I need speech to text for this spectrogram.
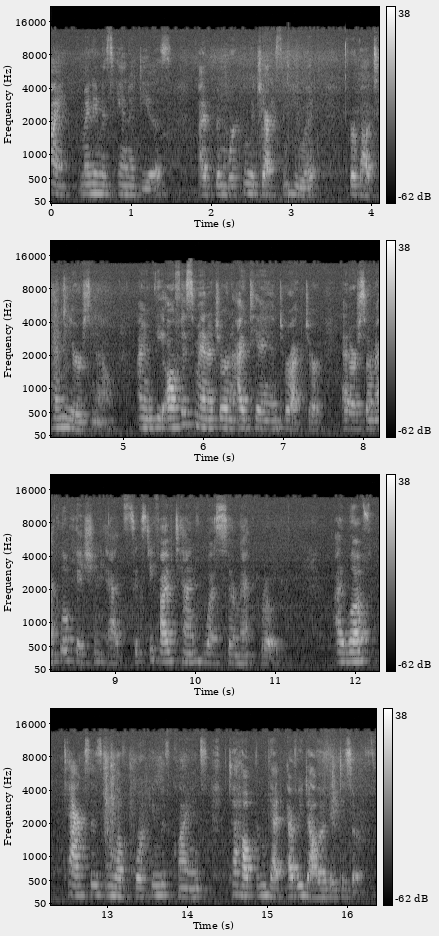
Hi, my name is Anna Diaz. I've been working with Jackson Hewitt for about 10 years now. I am the office manager and ITIN director at our Cermak location at 6510 West Cermak Road. I love taxes and love working with clients to help them get every dollar they deserve.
